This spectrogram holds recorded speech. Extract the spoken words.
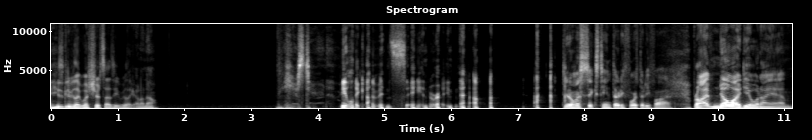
He's gonna be like, "What shirt size?" He'll be like, "I don't know." You're staring at me like I'm insane right now, Dude, I'm a 16, 34, 35. bro. I have no idea what I am.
